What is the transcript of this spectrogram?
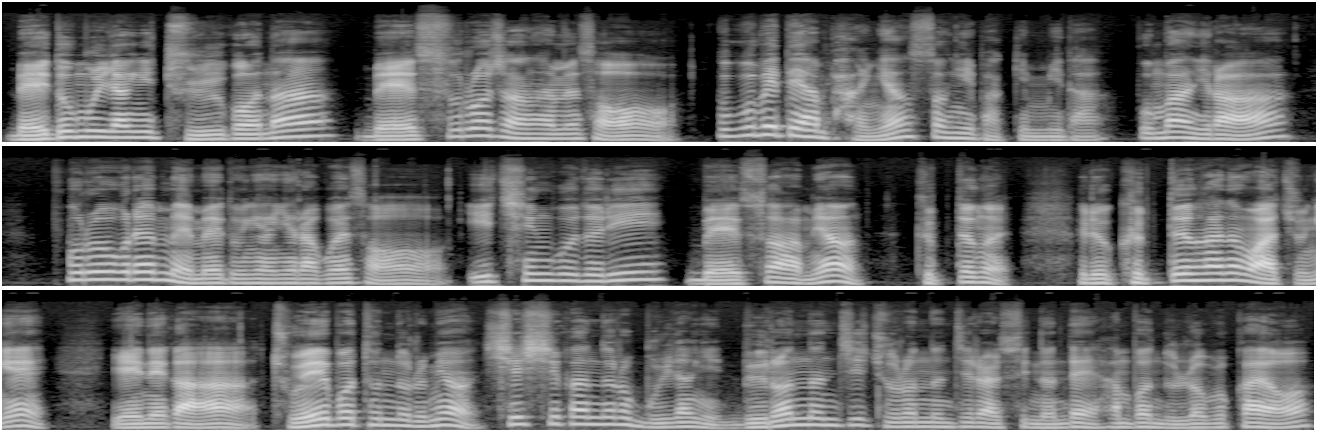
매도 물량이 줄거나 매수로 전하면서 수급에 대한 방향성이 바뀝니다. 뿐만 아니라 프로그램 매매 동향이라고 해서 이 친구들이 매수하면 급등을 그리고 급등하는 와중에 얘네가 조회 버튼 누르면 실시간으로 물량이 늘었는지 줄었는지를 알 수 있는데 한번 눌러볼까요?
